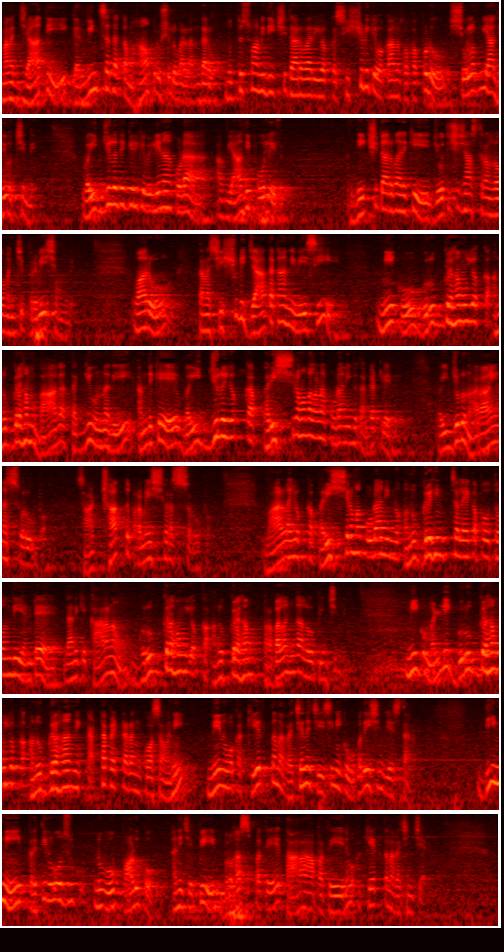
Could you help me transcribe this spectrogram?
మన జాతి గర్వించదగ్గ మహాపురుషులు వాళ్ళందరూ. ముత్తుస్వామి దీక్షితారు వారి యొక్క శిష్యుడికి ఒకనకొకప్పుడు శూలవ్యాధి వచ్చింది. వైద్యుల దగ్గరికి వెళ్ళినా కూడా ఆ వ్యాధి పోలేదు. దీక్షితారు వారికి జ్యోతిష శాస్త్రంలో మంచి ప్రవేశం ఉంది. వారు తన శిష్యుడి జాతకాన్ని వేసి నీకు గురుగ్రహం యొక్క అనుగ్రహం బాగా తగ్గి ఉన్నది అందుకే వైద్యుల యొక్క పరిశ్రమ వలన కూడా నీకు తగ్గట్లేదు. వైద్యుడు నారాయణ స్వరూపం సాక్షాత్ పరమేశ్వర స్వరూపం. వాళ్ళ యొక్క పరిశ్రమ కూడా నిన్ను అనుగ్రహించలేకపోతోంది అంటే దానికి కారణం గురుగ్రహం యొక్క అనుగ్రహం ప్రబలంగా లోపించింది. నీకు మళ్ళీ గురుగ్రహం యొక్క అనుగ్రహాన్ని కట్టపెట్టడం కోసమని నేను ఒక కీర్తన రచన చేసి నీకు ఉపదేశం చేస్తాను. దీన్ని ప్రతిరోజు నువ్వు పాడుకో అని చెప్పి బృహస్పతే తారాపతే అని ఒక కీర్తన రచించారు.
